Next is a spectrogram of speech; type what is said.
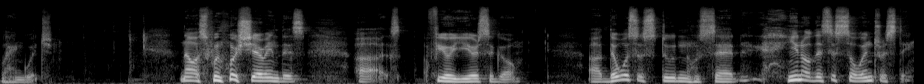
language. Now, as we were sharing this uh, a few years ago, uh, there was a student who said, You know, this is so interesting,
